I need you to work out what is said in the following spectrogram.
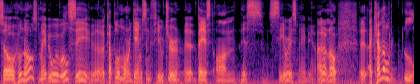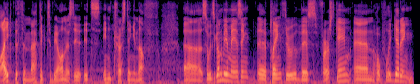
So who knows? Maybe we will see a couple of more games in the future uh, based on this series. Maybe I don't know. Uh, I kind of like the thematic, to be honest. It, it's interesting enough. Uh, so it's going to be amazing uh, playing through this first game and hopefully getting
